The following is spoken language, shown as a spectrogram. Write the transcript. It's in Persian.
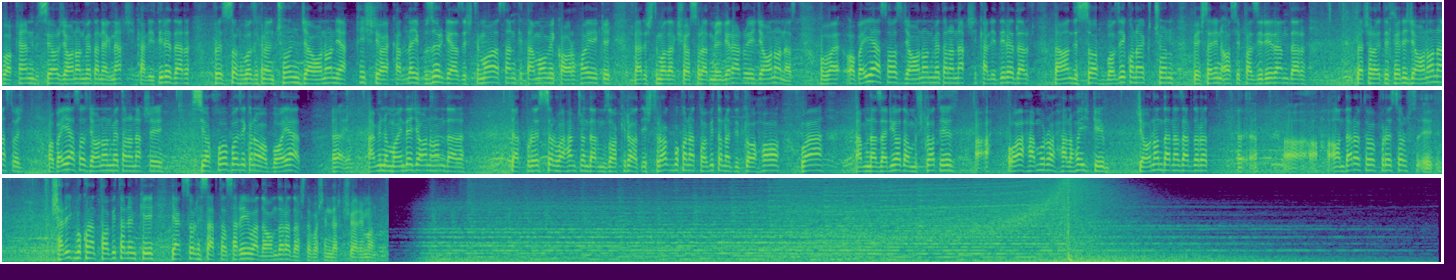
واقعا بسیار جوانان می‌تونن یک نقش کلیدی را در پروسه صلح بازی کنند. چون جوانان یک قشر یا کدله بزرگی از اجتماع هستند که تمام کارهایی که در اجتماع در کشور صورت می‌گیره روی جوانان است. و به این اساس جوانان می‌تونن نقش کلیدی را در روند صلح بازی کنند چون بیشترین آسیب پذیری را در در شرایط فعلی جوانان است. و به این اساس جوانان می‌تونن نقش بسیار خوب بازی کنند و باید همین نماینده جوانان در در پروسه و همچنین در مذاکرات اشتراک بکنه تا بتونه دیدگاه ها و هم نظریات و مشکلات و همون راه حل هایی که جوانان در نظر دارد آن در رابطه پروسه شریک بکنند تا بتونیم که یک صلح سرتاسری و دوامدار داشته باشیم در کشورمان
